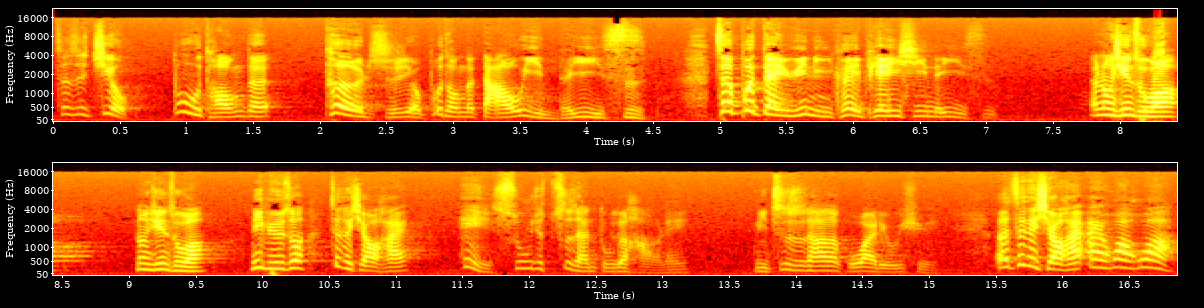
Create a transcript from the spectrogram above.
这是就不同的特质有不同的导引的意思，这不等于你可以偏心的意思，要弄清楚哦，弄清楚哦。你比如说这个小孩，嘿，书就自然读得好嘞，你支持他到国外留学，而这个小孩爱画画，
